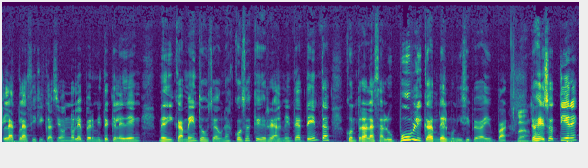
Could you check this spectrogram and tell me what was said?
la, clasificación no le permite que le den medicamentos, o sea, unas cosas que realmente atentan contra la salud pública del municipio de Ayupar. Entonces eso tiene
